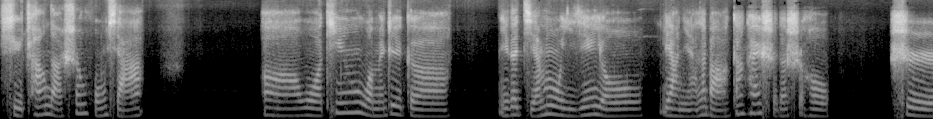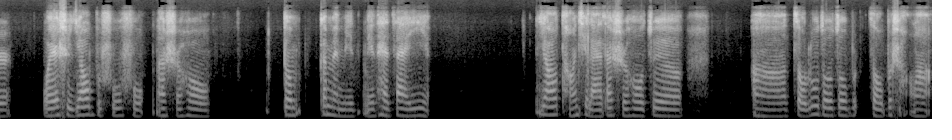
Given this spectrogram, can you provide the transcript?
许昌的申红霞。啊，我听我们这个你的节目已经有两年了吧？刚开始的时候，是我也是腰不舒服，那时候都。根本没没太在意，腰疼起来的时候，最，嗯，走路都走不走不成了。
